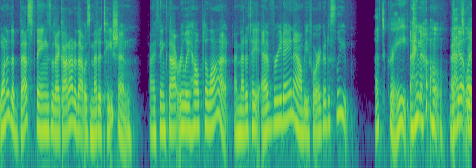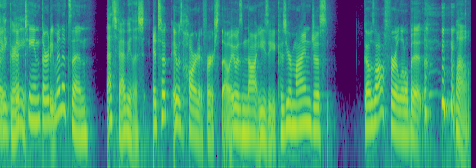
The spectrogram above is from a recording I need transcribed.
one of the best things that I got out of that was meditation. I think that really helped a lot. I meditate every day now before I go to sleep. that's great I know. I That's get like really great. 15, 30 minutes in. that's fabulous It took, it was hard at first though. It was not easy because your mind just goes off for a little bit. well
